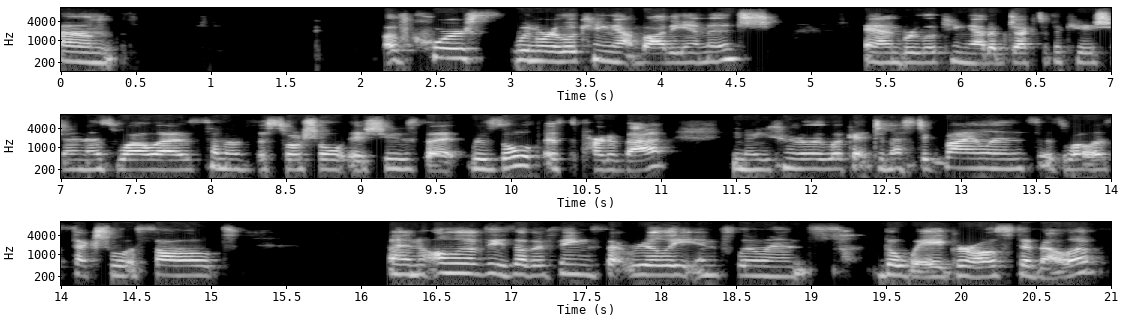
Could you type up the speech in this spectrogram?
Um, of course, when we're looking at body image and we're looking at objectification as well as some of the social issues that result as part of that, you know, you can really look at domestic violence as well as sexual assault and all of these other things that really influence the way girls develop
